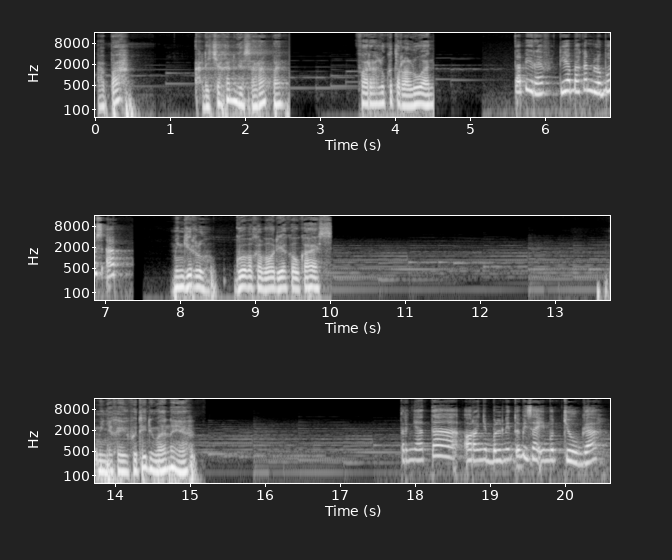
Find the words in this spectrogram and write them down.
Apa? Alicia kan gak sarapan. Farah lu keterlaluan. Tapi Ref, dia bahkan belum push up. Minggir lu, gue bakal bawa dia ke UKS. Minyak kayu putih di mana ya? Ternyata orang nyebelin itu bisa imut juga.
